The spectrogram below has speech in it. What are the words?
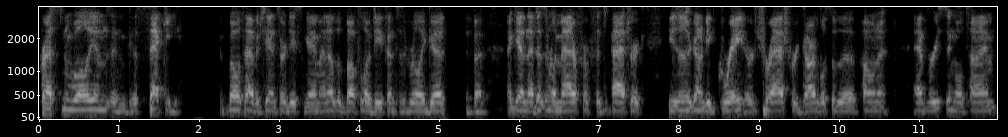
Preston Williams and Gesicki both have a chance for a decent game. I know the Buffalo defense is really good, but again, that doesn't really matter for Fitzpatrick. He's either going to be great or trash, regardless of the opponent, every single time,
